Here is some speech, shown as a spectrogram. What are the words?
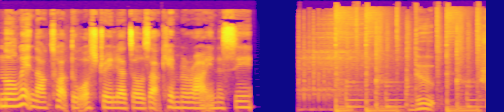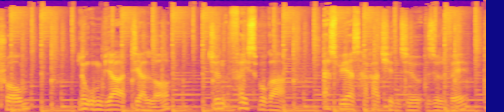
No ngai nak chwa tu australia chawza canberra in a si. Du Shom Lung Umbia Tialo Chun Facebook a SBS Hakachin Chu Zulve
